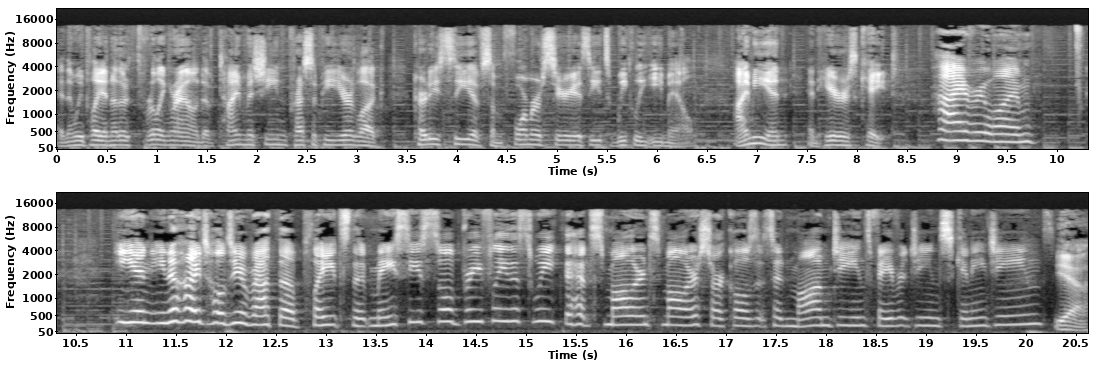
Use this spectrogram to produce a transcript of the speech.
And then we play another thrilling round of Time Machine Precipe Your Luck, courtesy of some former Serious Eats weekly email. I'm Ian, and here's Kate. Hi, everyone. Ian, you know how I told you about the plates that Macy's sold briefly this week that had smaller and smaller circles that said mom jeans, favorite jeans, skinny jeans? Yeah.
